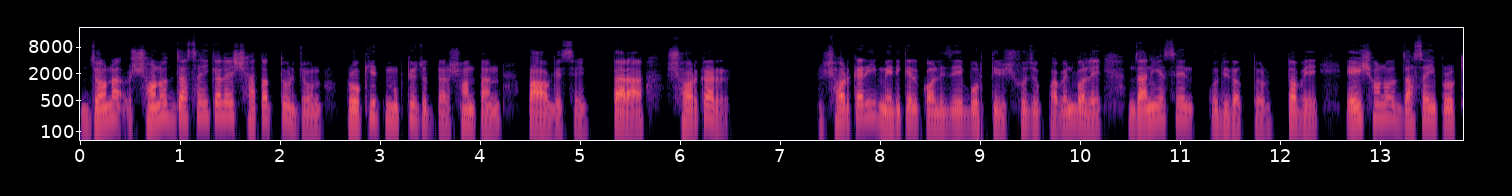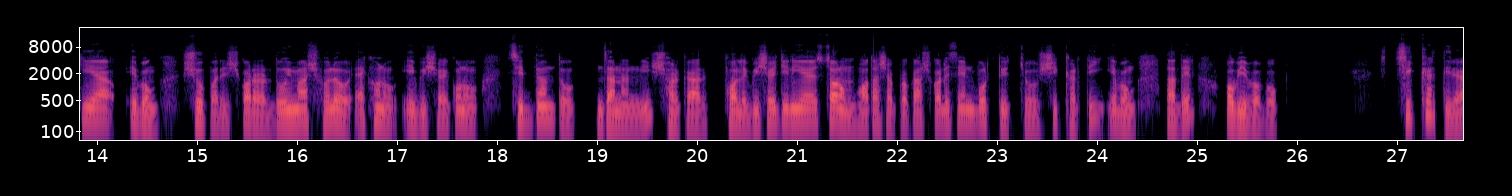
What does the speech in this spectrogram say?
জনা সনদ যাচাইকালে সাতাত্তর জন প্রকৃত মুক্তিযোদ্ধার সন্তান পাওয়া গেছে। তারা সরকার সরকারি মেডিকেল কলেজে ভর্তির সুযোগ পাবেন বলে জানিয়েছেন অধিদপ্তর। তবে এই সনদ যাচাই প্রক্রিয়া এবং সুপারিশ করার দুই মাস হলেও এখনও এ বিষয়ে কোনো সিদ্ধান্ত জানাননি সরকার। ফলে বিষয়টি নিয়ে চরম হতাশা প্রকাশ করেছেন ভর্তি উচ্চ শিক্ষার্থী এবং তাদের অভিভাবক। শিক্ষার্থীরা,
